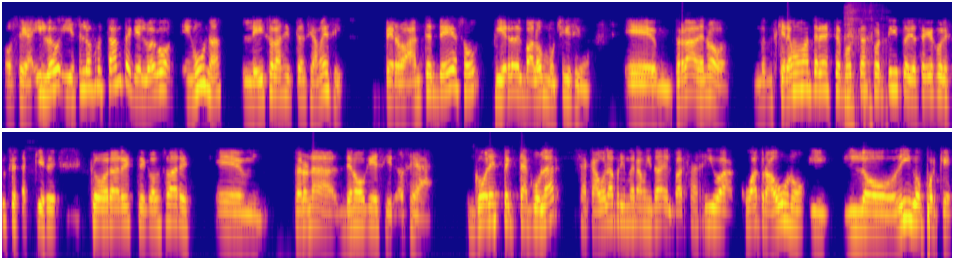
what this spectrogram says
O sea, y luego, y eso es lo frustrante, que luego en una le hizo la asistencia a Messi. Pero antes de eso, pierde el balón muchísimo. Eh, pero nada, de nuevo, queremos mantener este podcast cortito. Yo sé que Julio se la quiere cobrar este con Suárez. Eh, pero nada, de nuevo que decir, o sea, gol espectacular. Se acabó la primera mitad, el Barça arriba 4 a 1 y lo digo porque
